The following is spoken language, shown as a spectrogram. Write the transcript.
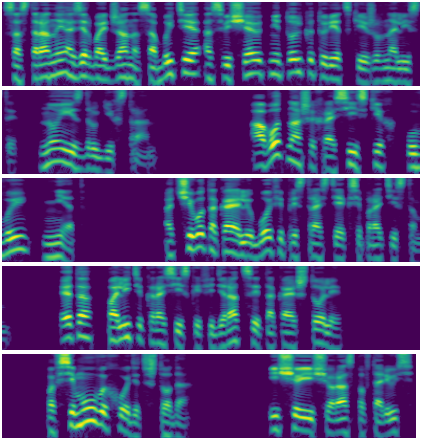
Со стороны Азербайджана события освещают не только турецкие журналисты, но и из других стран. А вот наших российских, увы, нет. Отчего такая любовь и пристрастие к сепаратистам? Это политика Российской Федерации такая что ли? По всему выходит, что да. Еще и еще раз повторюсь,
